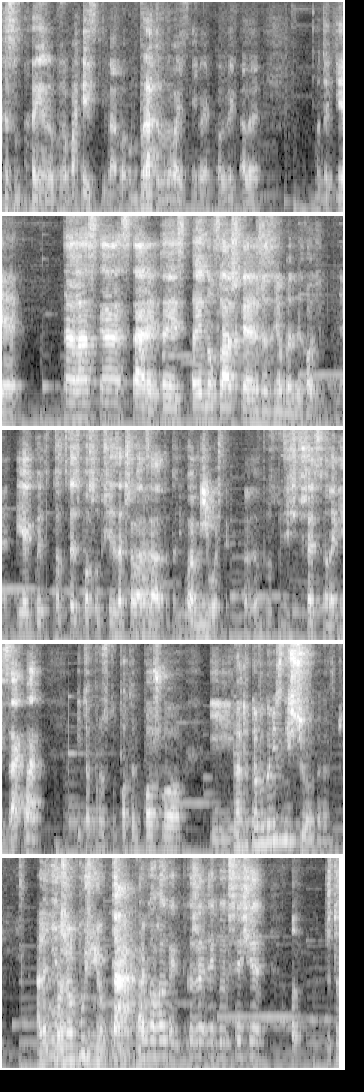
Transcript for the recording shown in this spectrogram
z Bajerem Robańskim albo bratem Robańskiego jakkolwiek, ale ma takie, ta laska, stary, to jest o jedną flaszkę, że z nią będę chodził. Nie? I jakby to w ten sposób się zaczęła Aha. cała, to, to nie była miłość tak naprawdę, on po prostu gdzieś wszedł to na jakiś zakład i to po prostu potem poszło i... No ale to, to by go nie zniszczyło teraz przecież. Ale nie Może no, on później ją tak, tak? pokochał tak, tylko że jakby w sensie, że to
